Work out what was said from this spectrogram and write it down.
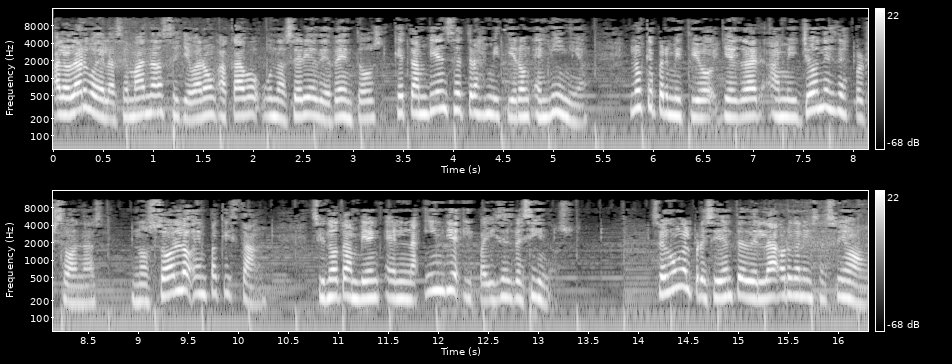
A lo largo de la semana se llevaron a cabo una serie de eventos que también se transmitieron en línea, lo que permitió llegar a millones de personas, no solo en Pakistán, sino también en la India y países vecinos. Según el presidente de la organización,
